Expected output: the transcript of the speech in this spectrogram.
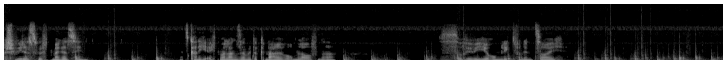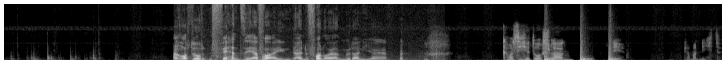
Schon wieder Swift Magazine. Jetzt kann ich echt mal langsam mit der Knarre rumlaufen, ne? So viel wie hier rumliegt von dem Zeug. Karotte und ein Fernseher war irgendeine von euren Müttern hier. Kann man sich hier durchschlagen? Nee. Kann man nicht.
